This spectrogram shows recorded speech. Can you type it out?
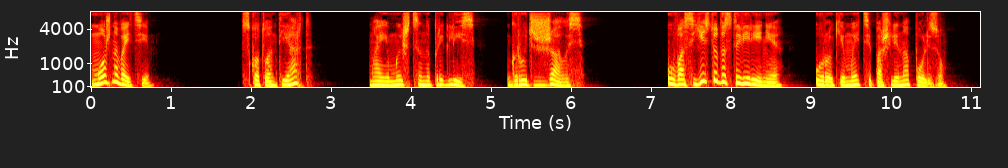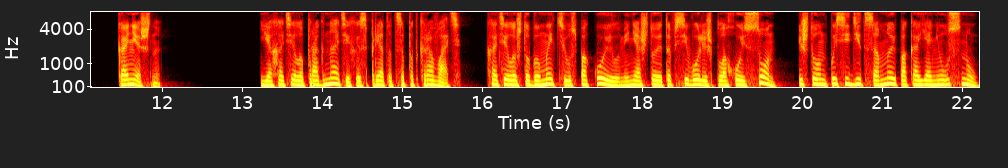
Можно войти?» «Скотланд-Ярд?» Мои мышцы напряглись, грудь сжалась. «У вас есть удостоверение?» Уроки Мэтти пошли на пользу. «Конечно». Я хотела прогнать их и спрятаться под кровать. Хотела, чтобы Мэтти успокоил меня, что это всего лишь плохой сон и что он посидит со мной, пока я не усну.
